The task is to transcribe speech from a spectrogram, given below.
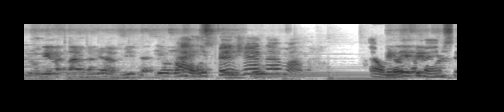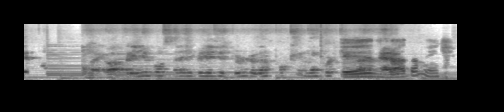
joguei na, na- minha vida e eu não É gostei. RPG, Eu né, mano? É, o me meu também. ser. Eu aprendi a gostar de RPG de turno jogando Pokémon porque mano, era Exatamente.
